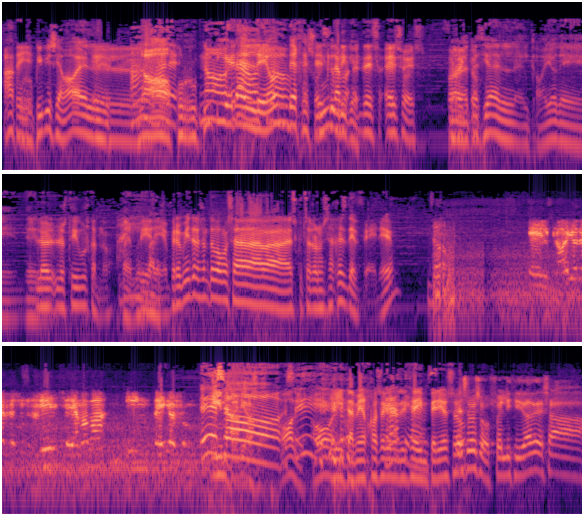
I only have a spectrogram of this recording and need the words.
Ah, Sí. Currupipi se llamaba el... El- Ah, no, vale. Currupipi No, era, era el león de Jesús Es la- de- eso es, No, yo correcto. te decía el, el caballo de... de- Lo, lo estoy buscando. Vale, Bien, vale. Pero mientras tanto vamos a escuchar los mensajes de Fer, ¿eh? El caballo de Jesús Gil se llamaba Imperioso. ¡Eso! Imperioso. Ole, sí. ole. Y también José que nos dice Gracias. Imperioso. Eso, eso. Felicidades a,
